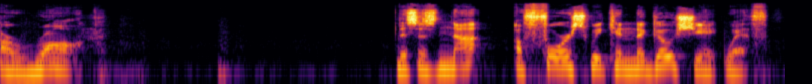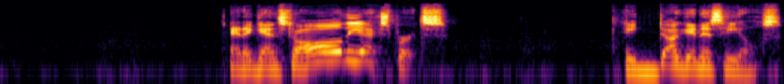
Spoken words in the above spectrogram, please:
are wrong. This is not a force we can negotiate with and against all the experts, he dug in his heels.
